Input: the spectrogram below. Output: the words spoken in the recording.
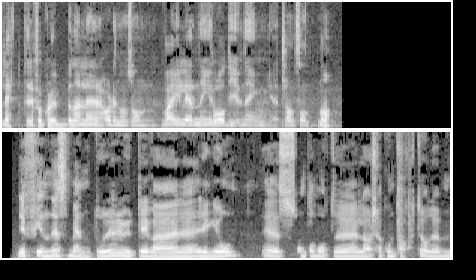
lettere for klubben, eller har de noen sånn veiledning, rådgivning, et eller annet sånt noe? Det finnes mentorer ute i hver eh, region som på en måte lar seg kontakte, og den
